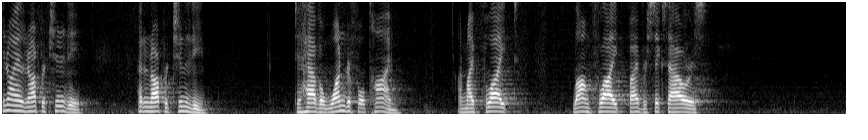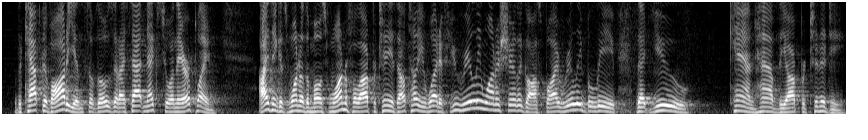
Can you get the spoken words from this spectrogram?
You know, I had an opportunity, had an opportunity to have a wonderful time on my flight, long flight, five or six hours with a captive audience of those that I sat next to on the airplane. I think it's one of the most wonderful opportunities. I'll tell you what, if you really want to share the gospel, I really believe that you can have the opportunity.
